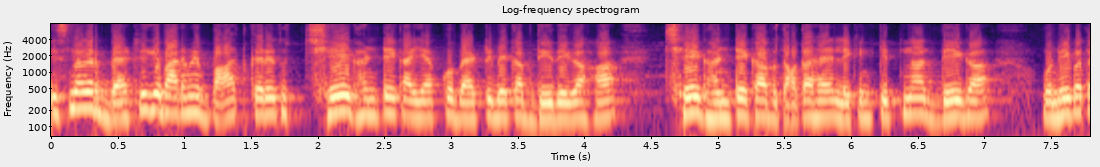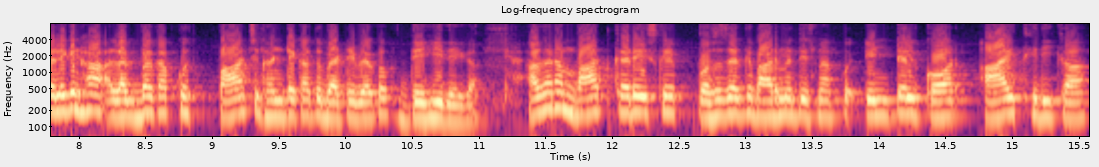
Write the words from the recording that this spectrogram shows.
इसमें अगर बैटरी के बारे में बात करें तो छः घंटे का ये आपको बैटरी बैकअप दे देगा। हाँ छः घंटे का बताता है, लेकिन कितना देगा? वो नहीं पता, लेकिन हाँ लगभग आपको पाँच घंटे का तो बैटरी बैकअप दे ही देगा। अगर हम बात करें इसके प्रोसेसर के बारे में तो इसमें आपको इंटेल कॉर आई थ्री का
